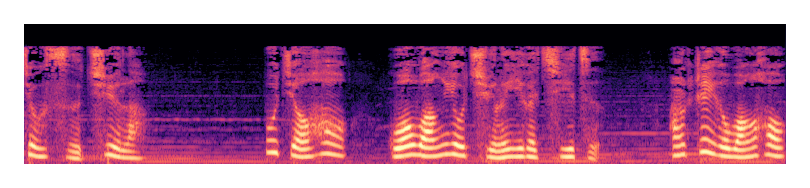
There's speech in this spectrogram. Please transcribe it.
就死去了。不久后，国王又娶了一个妻子，而这个王后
